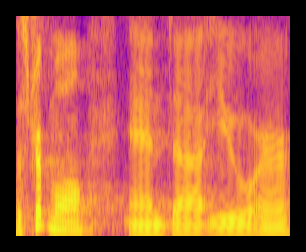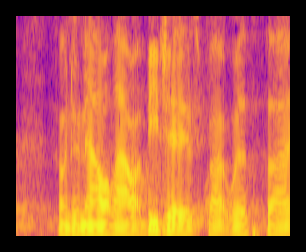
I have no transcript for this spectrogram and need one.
a strip mall, and uh, you are going to now allow a BJ's, but with uh,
